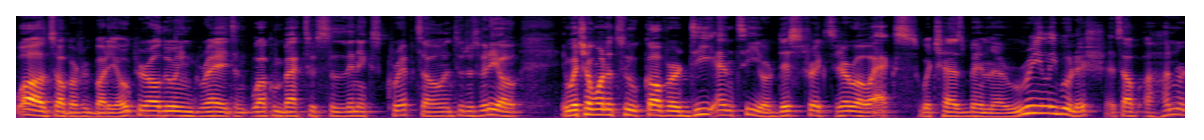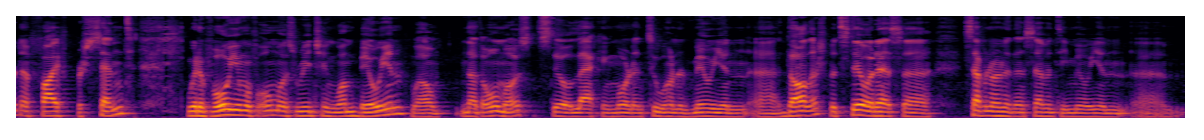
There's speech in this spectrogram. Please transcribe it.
What's up everybody, hope you're all doing great and welcome back to Cilinix Crypto. And to this video in which I wanted to cover DNT or District 0x which has been uh, really bullish, it's up 105% with a volume of almost reaching 1 billion, well not almost, it's still lacking more than 200 million uh, dollars but still it has uh, 770 million um,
